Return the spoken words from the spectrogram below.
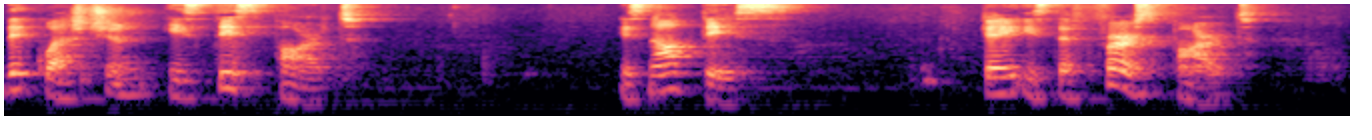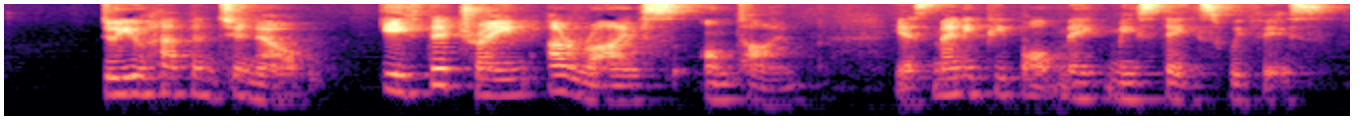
the question is this part. It's not this. Okay, it's the first part. Do you happen to know if the train arrives on time? Yes, many people make mistakes with this.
